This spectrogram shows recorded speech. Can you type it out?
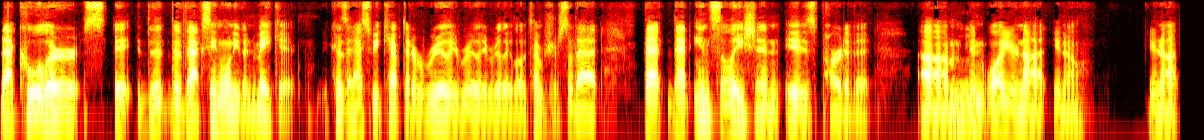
that cooler, it, the the vaccine won't even make it because it has to be kept at a really, really, really low temperature. So that that that insulation is part of it. Um, mm-hmm. And while you're not, you know, you're not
